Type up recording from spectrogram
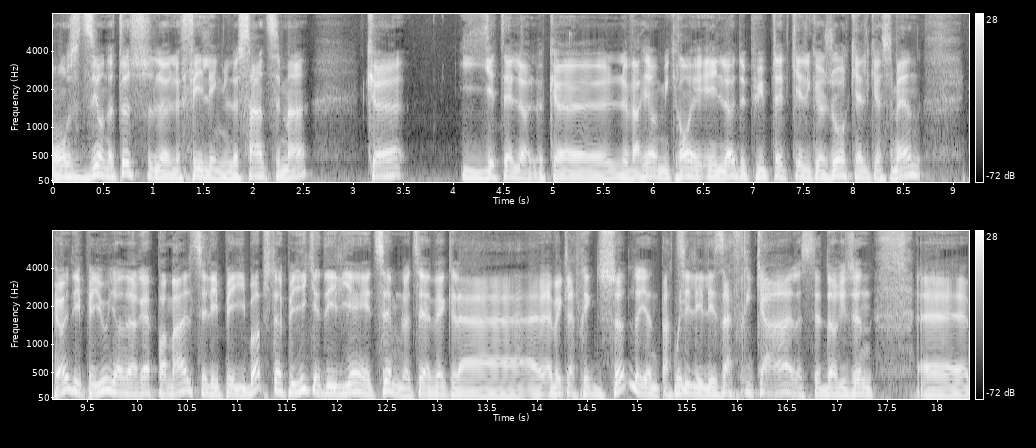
on se dit, on a tous le feeling, le sentiment que il était là, que le variant Omicron est, là depuis peut-être quelques jours, quelques semaines. Puis un des pays où il y en aurait pas mal, c'est les Pays-Bas. C'est un pays qui a des liens intimes là, avec la avec l'Afrique du Sud. Là. Il y a une partie, les, les, Africains, c'est d'origine euh,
